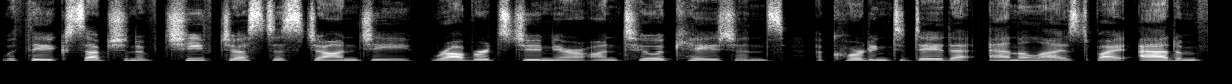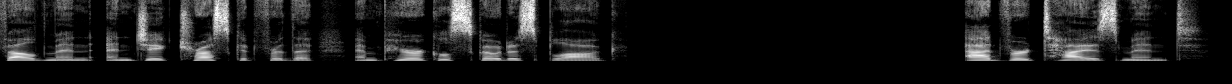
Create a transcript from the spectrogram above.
with the exception of Chief Justice John G. Roberts Jr. on two occasions, according to data analyzed by Adam Feldman and Jake Truscott for the Empirical SCOTUS blog. Advertisement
